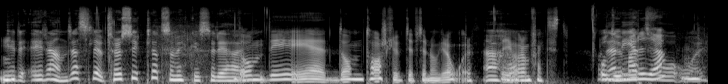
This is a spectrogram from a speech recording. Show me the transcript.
Mm. Är, det, är det andra slut? Har du cyklat så mycket så det här... De, det är, de tar slut efter några år. Aha. Det gör de faktiskt. Och Den du, är Maria? två år.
